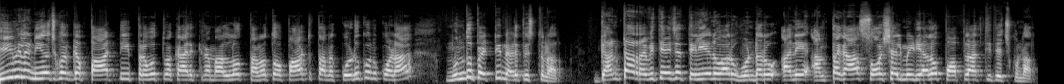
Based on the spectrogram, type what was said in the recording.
భీముల నియోజకవర్గ పార్టీ ప్రభుత్వ కార్యక్రమాల్లో తనతో పాటు తన కొడుకును కూడా ముందు పెట్టి నడిపిస్తున్నారు. గంటా రవితేజ తెలియని వారు ఉండరు అనే అంతగా సోషల్ మీడియాలో పాపులారిటీ తెచ్చుకున్నారు.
